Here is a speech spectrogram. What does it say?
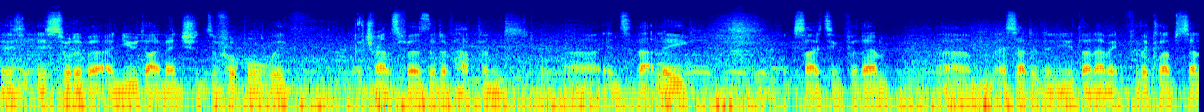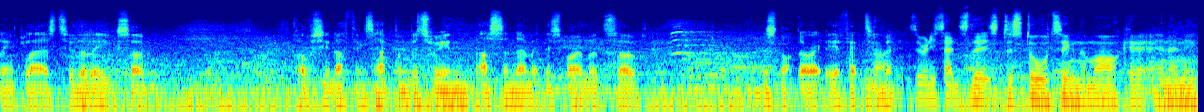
it's, it's sort of a, a new dimension to football with the transfers that have happened uh, into that league. Exciting for them. Um, it's added a new dynamic for the club selling players to the league. So obviously nothing's happened between us and them at this moment. So it's not directly affecting no. me. Is there any sense that it's distorting the market in any?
